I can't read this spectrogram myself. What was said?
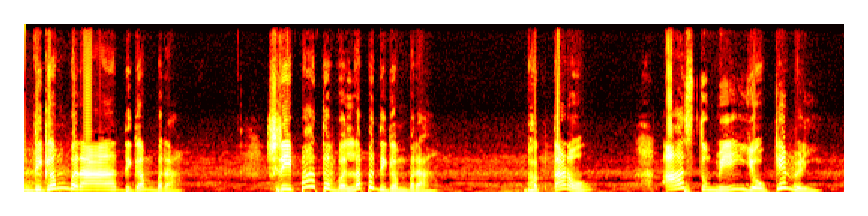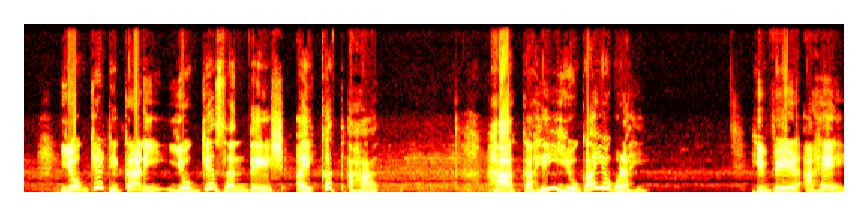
दिगंबरा दिगंबरा. श्रीपाद वल्लभ दिगंबरा. भक्तानो आज तुम्ही योग्य वेळी योग्य ठिकाणी योग्य संदेश ऐकत आहात. हा काही योगायोग नाही. ही वेळ आहे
